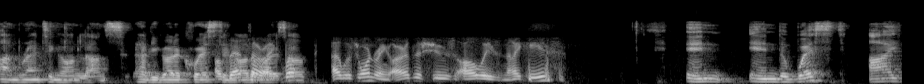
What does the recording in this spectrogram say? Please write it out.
I'm ranting on, Lance. Have you got a question? Oh, Otherwise, right. Well, I was wondering, are the shoes always Nikes? In in the West, I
